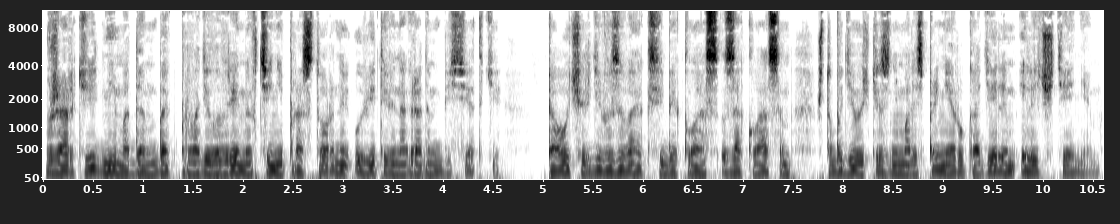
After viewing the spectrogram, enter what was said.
В жаркие дни мадам Бек проводила время в тени просторной, увитой виноградом беседки, по очереди вызывая к себе класс за классом, чтобы девочки занимались при ней рукоделием или чтением.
